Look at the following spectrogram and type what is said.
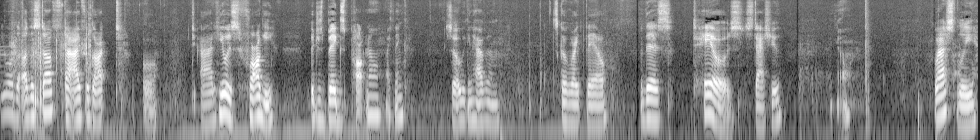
Here are the other stuff that I forgot uh, to add. Here is Froggy, which is Big's partner, I think. So we can have him. Let's go right there. This Tails statue. You know. Lastly,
